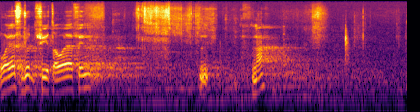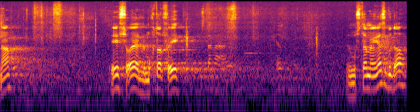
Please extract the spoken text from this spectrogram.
ويسجد في طواف. نعم. نعم. إيه السؤال؟ المختار في إيه؟ مستمع يسجد المستمع يسجد آه.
